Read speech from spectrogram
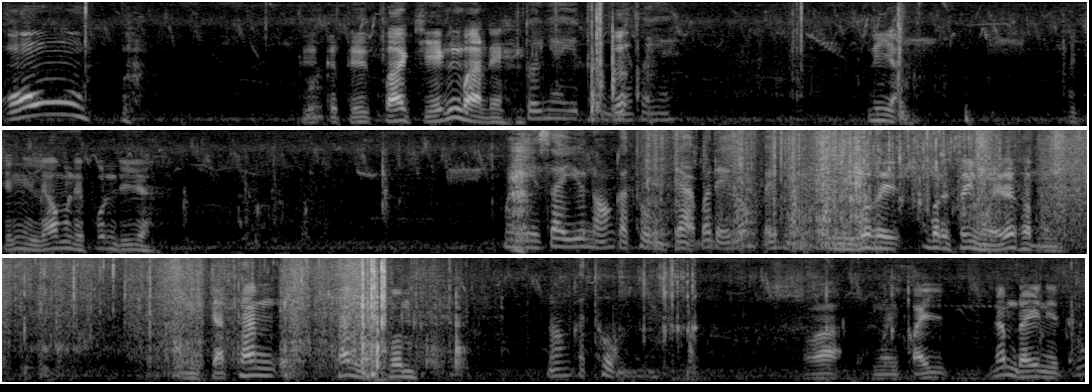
โอ้ถือกระถือปลาเข็งบาดนี่ตัวใหญ่อยู่ต้นเนี่ยพ่อใหญ่นี่อะปลาเข็งนี่แล้วมันได้พ้นดีอะ มื้อนี้ใส่อยู่หน้องกระทุ่มจ้าบ่ได้ลงไปหัวมีบ่ได้บ่ได้ใส่หวยแล้วครับมันนี่จัดทั้งทั้งหลวงพรมหน้องกระทุ่มว่าหวยไปน้ำใดนี่โอ้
